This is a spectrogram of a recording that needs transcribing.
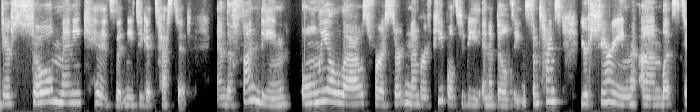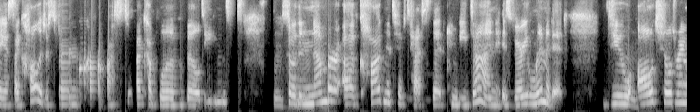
there's so many kids that need to get tested and the funding only allows for a certain number of people to be in a building. Sometimes you're sharing, um, let's say, a psychologist across a couple of buildings. Mm-hmm. So the mm-hmm. number of cognitive tests that can be done is very limited. Do mm-hmm. all children,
